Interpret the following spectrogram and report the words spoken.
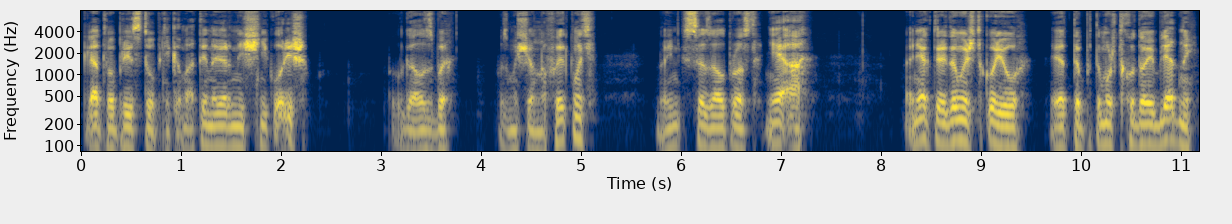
клятва преступником. А ты, наверное, еще не куришь? Полагалось бы возмущенно фыркнуть, но Инг сказал просто «Не-а». А некоторые думают, что курю. Это потому что худой и бледный.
